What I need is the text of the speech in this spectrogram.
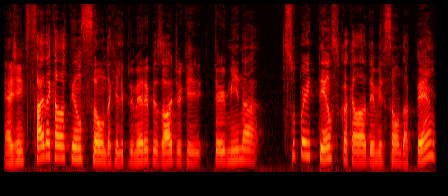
A gente sai daquela tensão daquele primeiro episódio que termina super tenso com aquela demissão da Pen,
